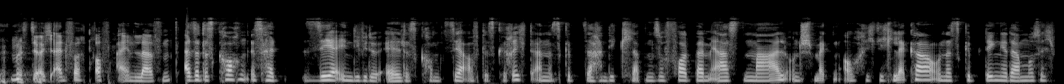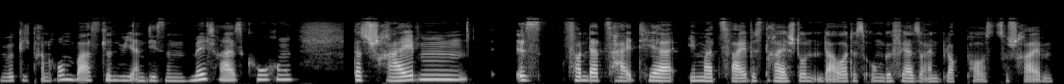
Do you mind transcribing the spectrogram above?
müsst ihr euch einfach drauf einlassen. Also das Kochen ist halt sehr individuell. Das kommt sehr auf das Gericht an. Es gibt Sachen, die klappen sofort beim ersten Mal und schmecken auch richtig lecker. Und es gibt Dinge, da muss ich wirklich dran rumbasteln, wie an diesem Milchreiskuchen. Das Schreiben ist von der Zeit her immer zwei bis drei Stunden dauert es ungefähr, so einen Blogpost zu schreiben.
